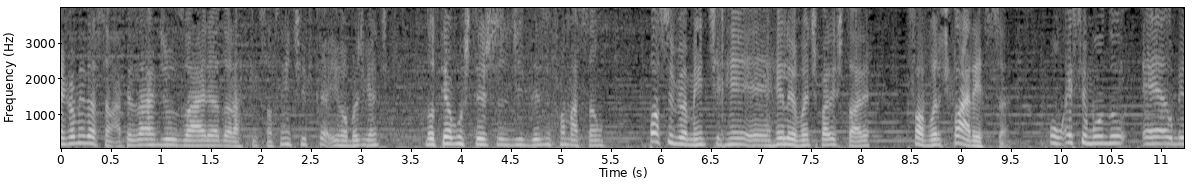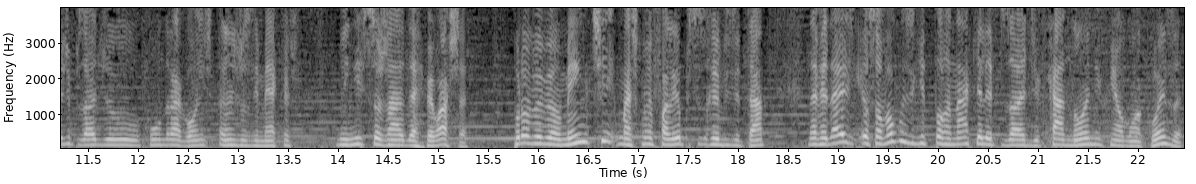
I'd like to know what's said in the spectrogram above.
a recomendação. Apesar de o usuário adorar ficção científica e robô gigante, notei alguns textos de desinformação possivelmente re eh, relevantes para a história. Por favor, esclareça. Um, esse mundo é o mesmo episódio com dragões, anjos e mechas no início da jornada do RP Guacha? Provavelmente, mas como eu falei, eu preciso revisitar. Na verdade, eu só vou conseguir tornar aquele episódio canônico em alguma coisa,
